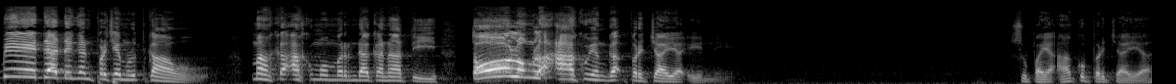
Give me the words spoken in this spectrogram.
Beda dengan percaya menurut kau. Maka aku mau merendahkan hati. Tolonglah aku yang gak percaya ini. Supaya aku percaya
